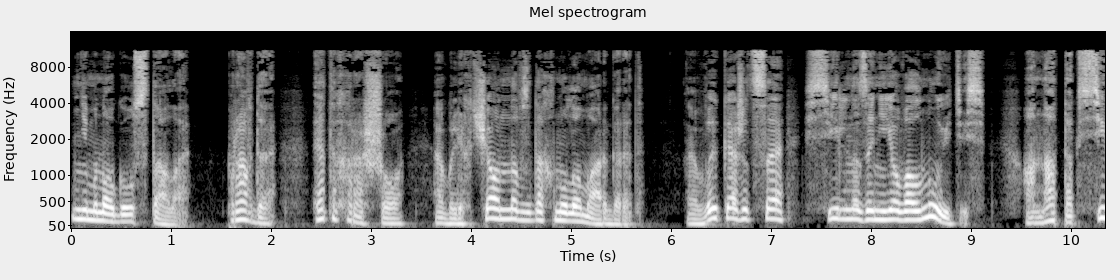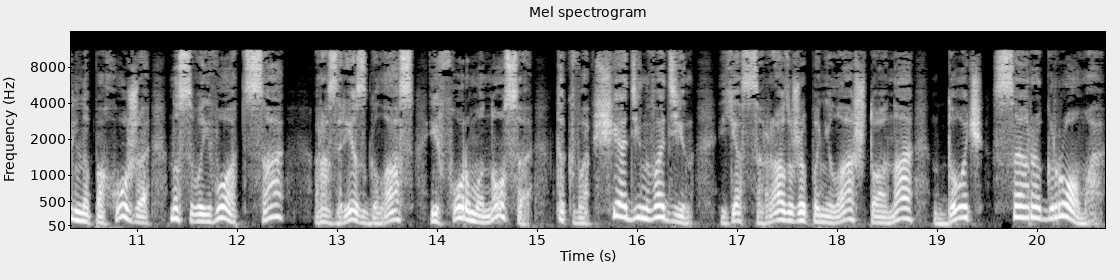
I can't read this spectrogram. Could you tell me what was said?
немного устала. «Правда? Это хорошо», — облегченно вздохнула Маргарет. «Вы, кажется, сильно за нее волнуетесь». Она так сильно похожа на своего отца, разрез глаз и форма носа, так вообще один в один. Я сразу же поняла, что она дочь сэра Грома.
